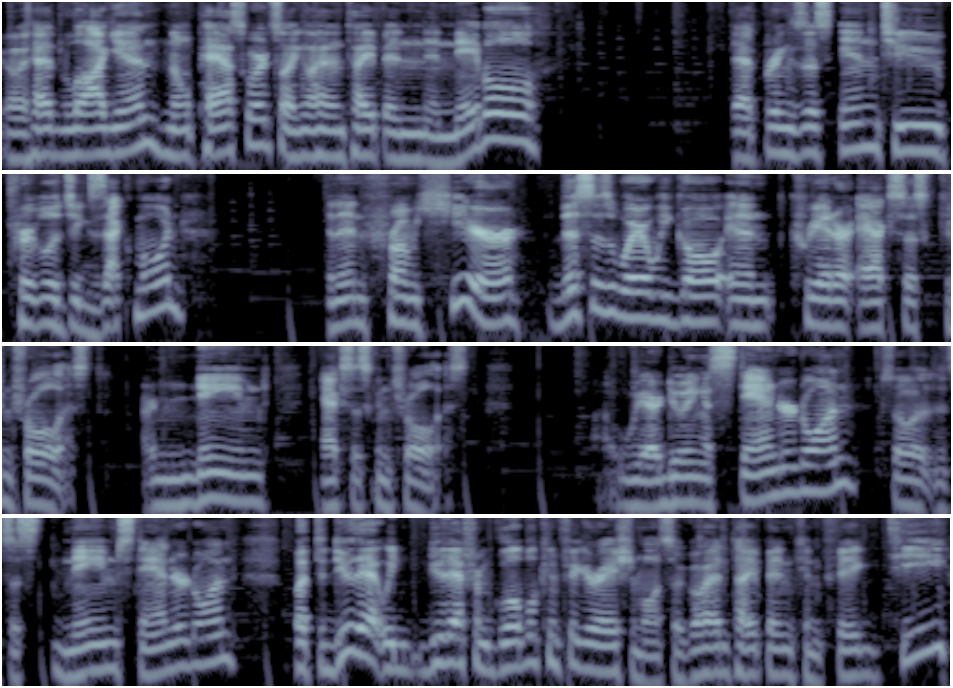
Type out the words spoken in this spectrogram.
Go ahead and log in, no password, so I can go ahead and type in enable. That brings us into privilege exec mode. And then from here, this is where we go and create our access control list, our named access control list. Uh, we are doing a standard one, so it's a named standard one. But to do that, we do that from global configuration mode. So go ahead and type in config T.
